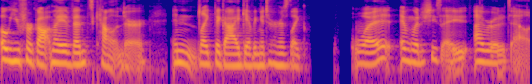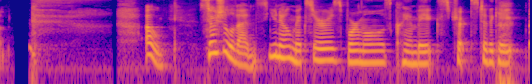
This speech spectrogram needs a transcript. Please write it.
Oh, you forgot my events calendar. And like the guy giving it to her is like, What? And what did she say? I wrote it down. oh, social events, you know, mixers, formals, clam bakes, trips to the Cape.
